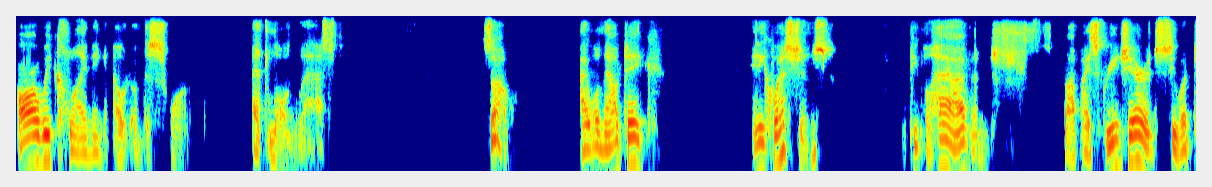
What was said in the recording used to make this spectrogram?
are we climbing out of the swamp at long last? So, I will now take any questions people have and stop my screen share and see what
